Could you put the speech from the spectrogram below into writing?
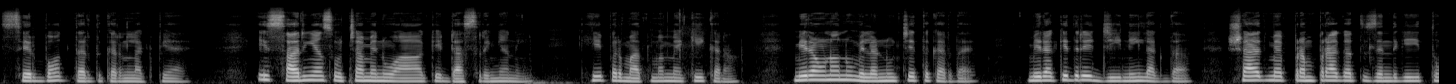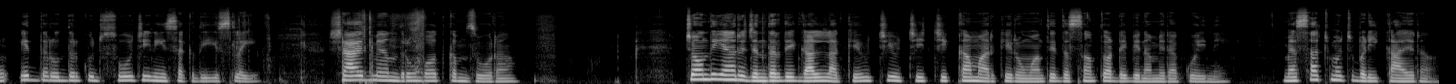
ਸਿਰ ਬਹੁਤ ਦਰਦ ਕਰਨ ਲੱਗ ਪਿਆ ਹੈ। ਇਹ ਸਾਰੀਆਂ ਸੋਚਾਂ ਮੈਨੂੰ ਆ ਕੇ ਡਸ ਰਹੀਆਂ ਨੇ। हे ਪਰਮਾਤਮਾ, ਮੈਂ ਕੀ ਕਰਾਂ? ਮੇਰਾ ਉਹਨਾਂ ਨੂੰ ਮਿਲਣ ਨੂੰ ਚਿੱਤ ਕਰਦਾ ਹੈ। ਮੇਰਾ ਕਿਧਰੇ ਜੀ ਨਹੀਂ ਲੱਗਦਾ। ਸ਼ਾਇਦ ਮੈਂ ਪਰੰਪਰਾਗਤ ਜ਼ਿੰਦਗੀ ਤੋਂ ਇੱਧਰ ਉੱਧਰ ਕੁਝ ਸੋਚ ਹੀ ਨਹੀਂ ਸਕਦੀ ਇਸ ਲਈ। ਸ਼ਾਇਦ ਮੈਂ ਅੰਦਰੋਂ ਬਹੁਤ ਕਮਜ਼ੋਰ ਹਾਂ। ਚਾਹੁੰਦੀ ਆ ਰਜਿੰਦਰ ਦੇ ਗੱਲ ਲਾ ਕੇ ਉੱਚੀ ਉੱਚੀ ਚੀਕਾਂ ਮਾਰ ਕੇ ਰੋਵਾਂ ਤੇ ਦੱਸਾਂ ਤੁਹਾਡੇ ਬਿਨਾ ਮੇਰਾ ਕੋਈ ਨਹੀਂ। ਮੈਂ ਸੱਚਮੁੱਚ ਬੜੀ ਕਾਇਰ ਹਾਂ।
